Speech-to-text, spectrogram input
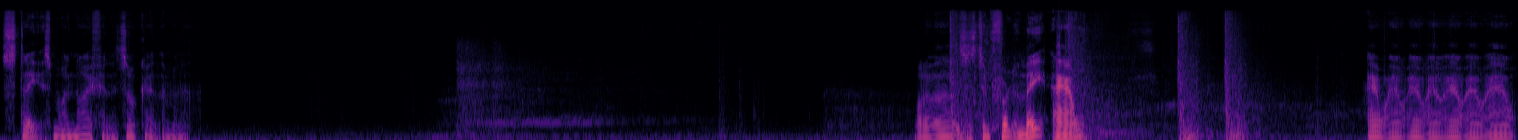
State is my knife and it's okay at the minute. Whatever that is just in front of me. Ow. Ow, ow, ow, ow, ow, ow, ow.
